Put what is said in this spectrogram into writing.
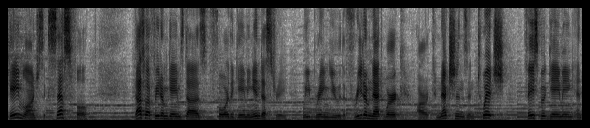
game launch successful. That's what Freedom Games does for the gaming industry. We bring you the Freedom Network, our connections in Twitch, Facebook gaming, and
